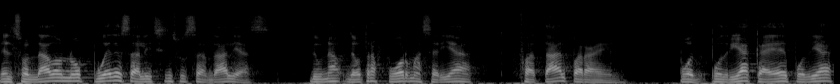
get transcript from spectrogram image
El soldado no puede salir sin sus sandalias. De, una, de otra forma sería fatal para él podría caer, podría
